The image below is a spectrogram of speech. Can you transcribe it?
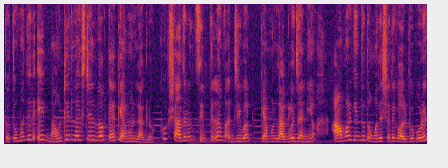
তো তোমাদের এই মাউন্টেন লাইফস্টাইল ব্লগটা কেমন লাগল? খুব সাধারণ সিম্পল আমার জীবন, কেমন লাগল জানিও। আমার কিন্তু তোমাদের সাথে গল্প করে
